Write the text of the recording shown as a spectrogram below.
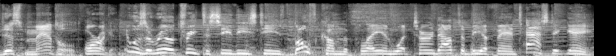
dismantled Oregon. It was a real treat to see these teams both come to play in what turned out to be a fantastic game.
